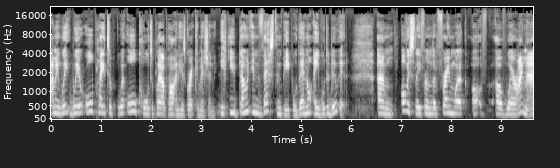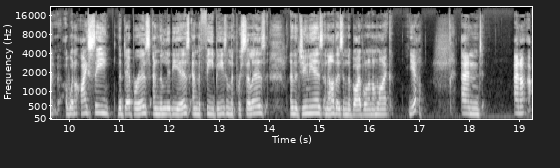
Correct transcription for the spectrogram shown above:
I mean, we, we're all played to we're all called to play our part in His Great Commission. If you don't invest in people, they're not able to do it. Um, obviously, from the framework of of where I'm at, when I see the Deborahs and the Lydias and the Phoebes and the Priscillas and the Junias and others in the Bible, and I'm like, yeah, and and I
